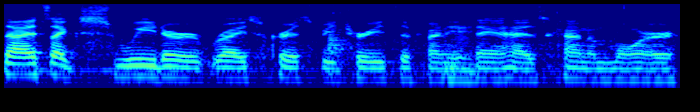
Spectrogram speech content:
It's not. It's like sweeter Rice Krispie treats. If mm. anything, it has kind of more.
